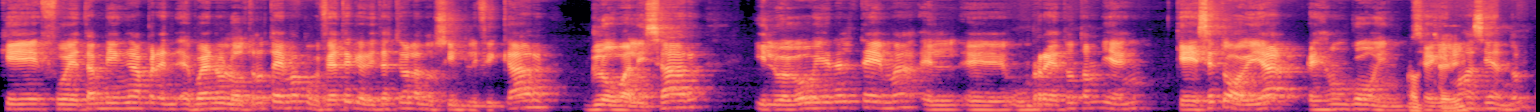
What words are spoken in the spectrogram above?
que fue también aprender, bueno, el otro tema, porque fíjate que ahorita estoy hablando simplificar, globalizar, y luego viene el tema, el, eh, un reto también, que ese todavía es ongoing, seguimos haciéndolo,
